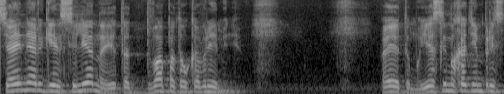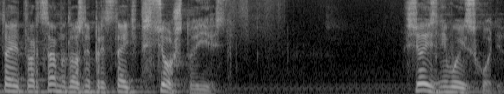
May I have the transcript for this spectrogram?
Вся энергия Вселенной – это два потока времени. Поэтому, если мы хотим представить Творца, мы должны представить все, что есть. Все из Него исходит.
